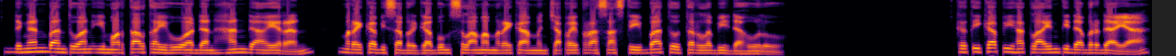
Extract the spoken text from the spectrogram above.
Dengan bantuan Immortal Taihua dan Handa Iron, mereka bisa bergabung selama mereka mencapai prasasti batu terlebih dahulu. Ketika pihak lain tidak berdaya,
